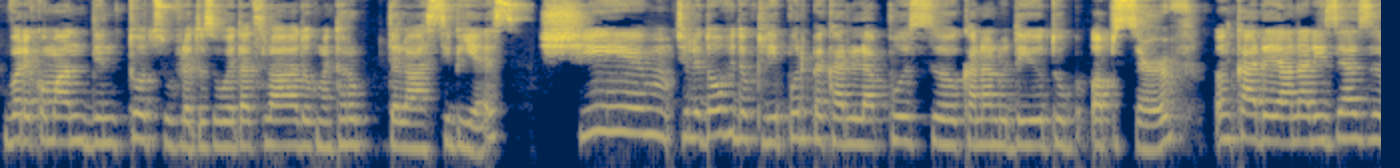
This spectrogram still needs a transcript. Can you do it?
vă recomand din tot sufletul să vă uitați la documentarul de la CBS și cele două videoclipuri pe care le-a pus uh, canalul de YouTube Observe, în care analizează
